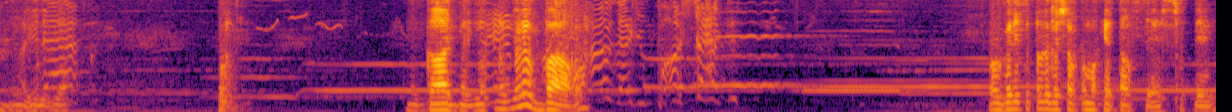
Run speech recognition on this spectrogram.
Yeah. My God, nag naglalag ba ako? Or ganito talaga siya umakyat ng stairs. Them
